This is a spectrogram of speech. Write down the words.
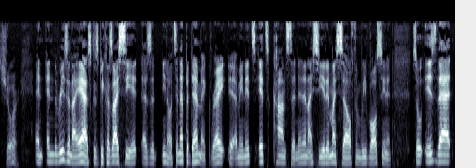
Sure. And and the reason I ask is because I see it as a you know, it's an epidemic, right? I mean, it's it's constant and I see it in myself and we've all seen it. So is that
